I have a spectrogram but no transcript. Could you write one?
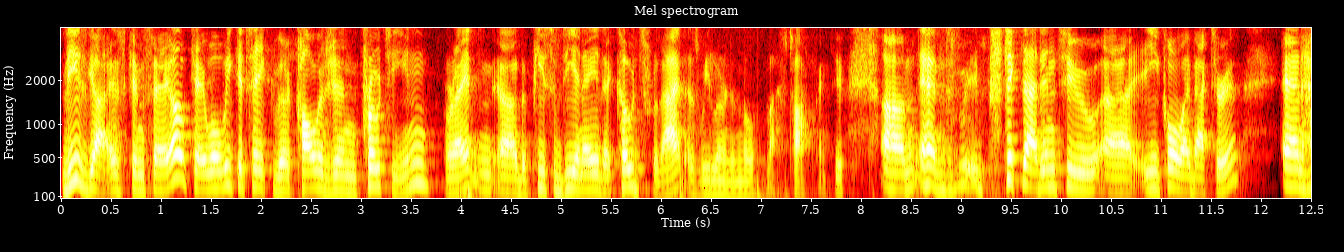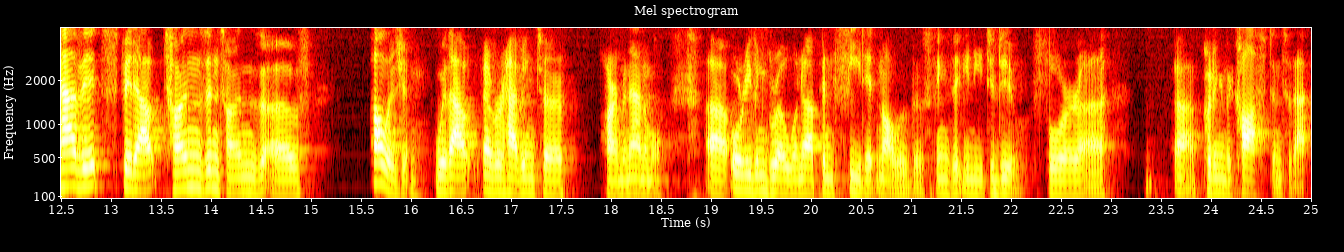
these guys can say, okay, well, we could take the collagen protein, right, uh, the piece of DNA that codes for that, as we learned in the last talk, thank you, um, and stick that into uh, E. coli bacteria and have it spit out tons and tons of collagen without ever having to harm an animal uh, or even grow one up and feed it and all of those things that you need to do for uh, uh, putting the cost into that.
